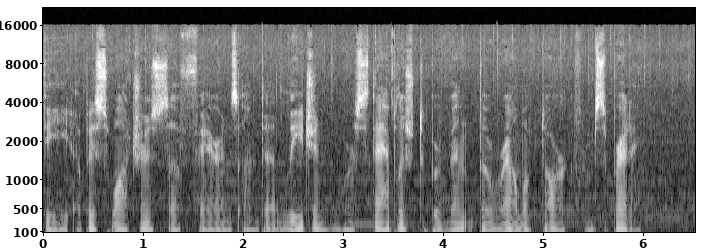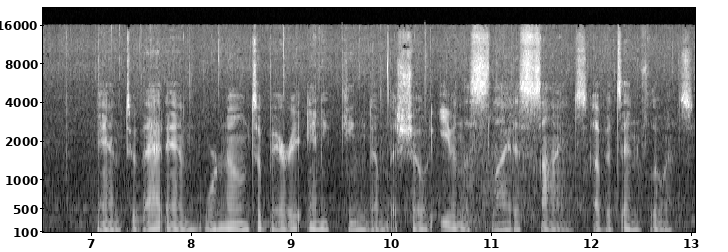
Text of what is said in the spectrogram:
The Abyss Watchers of Farron's Undead Legion were established to prevent the Realm of Dark from spreading, and to that end were known to bury any kingdom that showed even the slightest signs of its influence.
